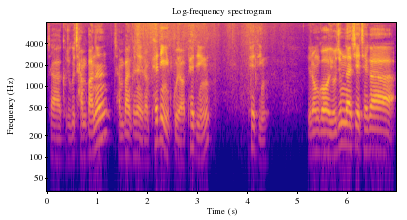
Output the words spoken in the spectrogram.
자, 그리고 잠바는 잠바는 그냥 이런 패딩 입고요. 패딩. 패딩. 이런 거 요즘 날씨에 제가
